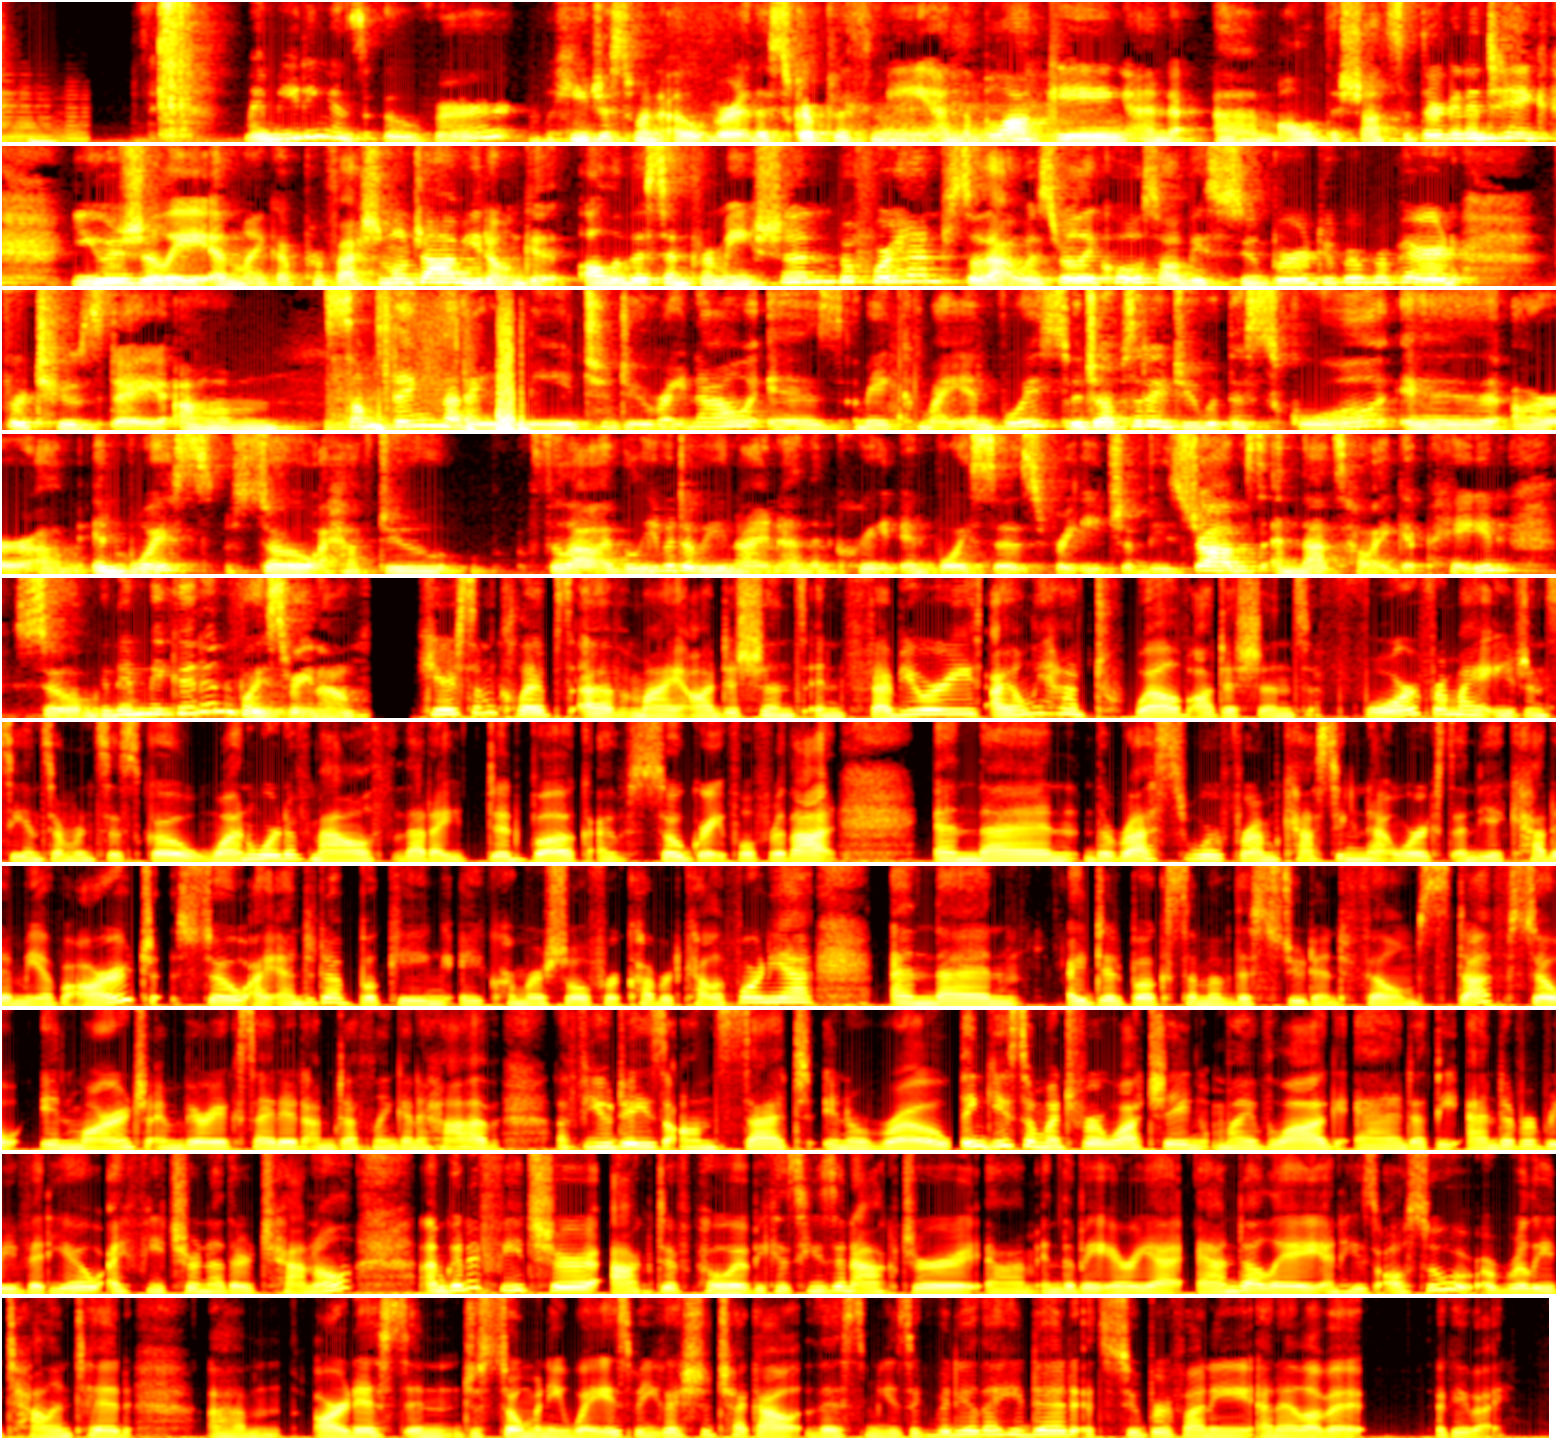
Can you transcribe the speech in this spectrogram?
my meeting is over. He just went over the script with me and the blocking and um, all of the shots that they're going to take. Usually in like a professional job, you don't get all of this information beforehand. So that was really cool. So I'll be super duper prepared for Tuesday. Um, something that I need to do right now is make my invoice. The jobs that I do with this school is, are um, invoice. So I have to fill out, I believe, a W-9 and then create invoices for each of these jobs. And that's how I get paid. So I'm going to make an invoice right now. Here's some clips of my auditions in February. I only had 12 auditions, four from my agency in San Francisco, one word of mouth that I did book. I was so grateful for that. And then the rest were from casting networks and the Academy of Art. So I ended up booking a commercial for Covered California and then I did book some of the student film stuff. So in March, I'm very excited. I'm definitely going to have a few days on set in a row. Thank you so much for watching my vlog. And at the end of every video, I feature another channel. I'm going to feature Active Poet because he's an actor um, in the Bay Area and LA, and he's also a really talented um, artist in just so many ways. But you guys should check out this music video that he did. It's super funny and I love it. Okay, bye.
